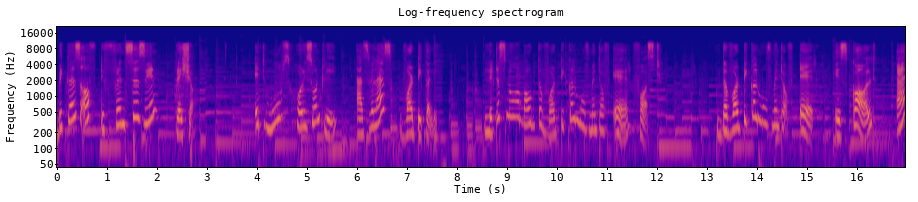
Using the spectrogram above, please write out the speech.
because of differences in pressure. It moves horizontally as well as vertically. Let us know about the vertical movement of air first. The vertical movement of air is called an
